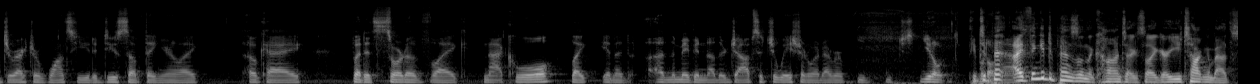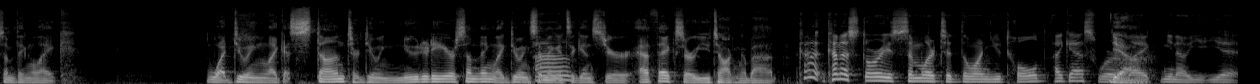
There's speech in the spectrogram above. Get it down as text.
director wants you to do something, you're like, okay, but it's sort of like not cool, like in a, in maybe another job situation or whatever. You, you just you don't people Depen- don't. I think it depends on the context. Like, are you talking about something like what doing like a stunt or doing nudity or something like doing something Um, that's against your ethics? Or are you talking about kind of kind of stories similar to the one you told, I guess, where Yeah. like you know you, you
